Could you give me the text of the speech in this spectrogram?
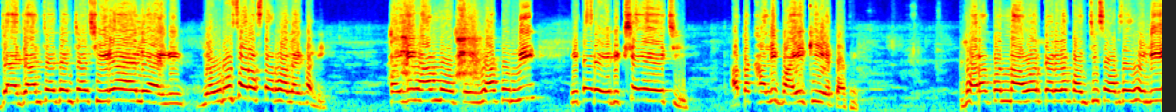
ज्या ज्यांच्या त्यांच्या शिऱ्या आल्या एवढूसा रस्ता राहिलाय खाली. पहिली ह्या मो- ह्यापूर्वी इतर रिक्षा यायची. आता खाली बाईक येतात हे. घरा पण नावावर करायला पंचवीस वर्ष झाली.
